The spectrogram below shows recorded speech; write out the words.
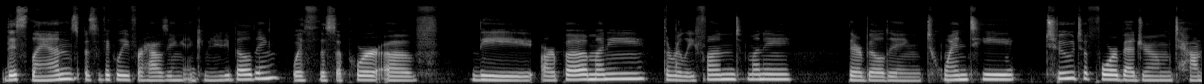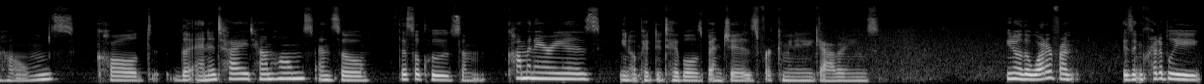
this land specifically for housing and community building with the support of the ARPA money, the relief fund money. They're building 22 to four bedroom townhomes called the Enitai townhomes. And so this will include some common areas, you know, picnic tables, benches for community gatherings. You know, the waterfront is incredibly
